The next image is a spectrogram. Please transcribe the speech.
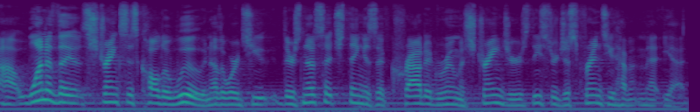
uh, one of the strengths is called a woo. In other words, you, there's no such thing as a crowded room of strangers. These are just friends you haven't met yet.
